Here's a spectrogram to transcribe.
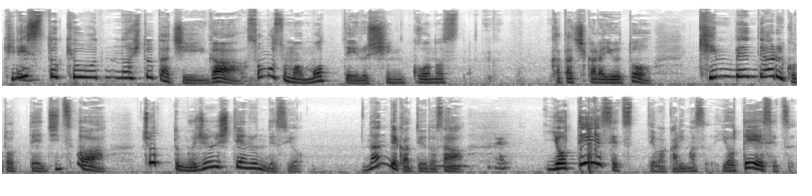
キリスト教の人たちがそもそも持っている信仰の形から言うと、勤勉であることって実はちょっと矛盾してるんですよ。なんでかっていうとさ、はい予定説ってわかります？予定説。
